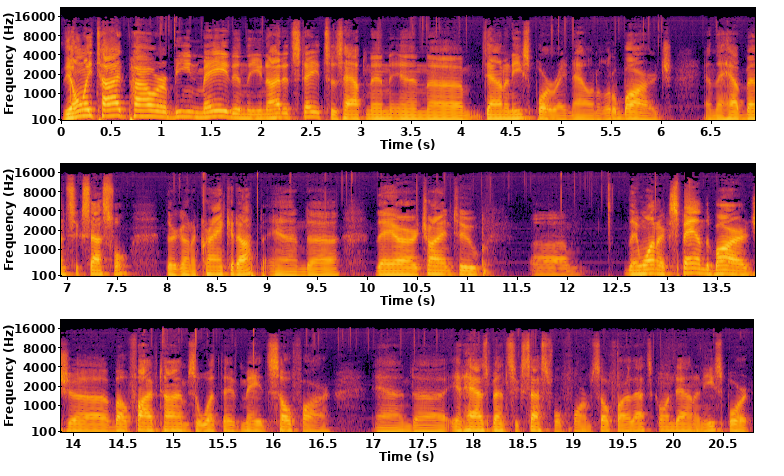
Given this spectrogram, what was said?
the only tide power being made in the United States is happening in um down in Eastport right now in a little barge, and they have been successful. They're going to crank it up, and uh, they are trying to. Um, they want to expand the barge uh, about five times of what they've made so far, and uh, it has been successful for them so far. That's going down in Eastport.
